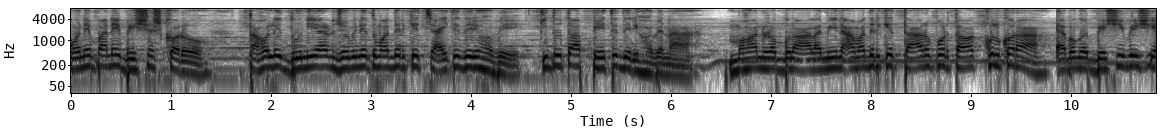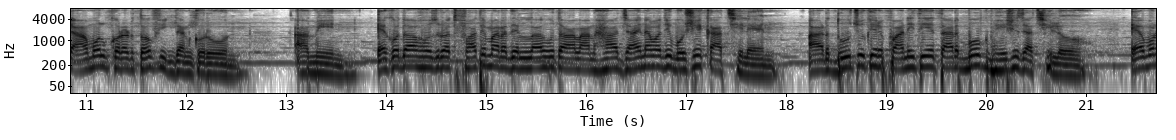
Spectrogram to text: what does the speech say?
মনে প্রাণে বিশ্বাস করো, তাহলে দুনিয়ার জমিনে তোমাদেরকে চাইতে দেরি হবে, কিন্তু তা পেতে দেরি হবে না। মহান রব্বুল আলামিন আমাদেরকে তার উপর তাওয়াক্কুল করা এবং বেশি বেশি আমল করার তৌফিক দান করুন। আমিন। একদা হজরত ফাতেমা রাদিয়াল্লাহু তাআলা আনহা জায়নামাজে বসে কাঁদছিলেন, আর দু চোখের পানিতে তার বুক ভেসে যাচ্ছিল। এমন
